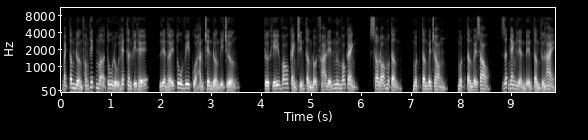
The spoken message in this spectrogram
Bạch tâm đường phóng thích mở tu đủ hết thân khí thế, liền thấy tu vi của hắn trên đường đi trướng. Từ khí võ cảnh chín tầng đột phá đến ngưng võ cảnh, sau đó một tầng một tầng bên trong, một tầng về sau, rất nhanh liền đến tầng thứ hai.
